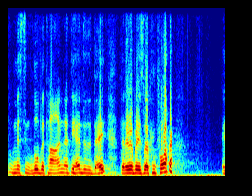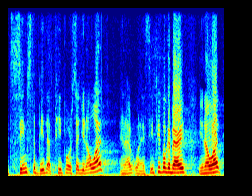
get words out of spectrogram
missing Louboutin at the end of the day that everybody's looking for. It seems to be that people are said, you know what? And I, when I see people get married, you know what?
